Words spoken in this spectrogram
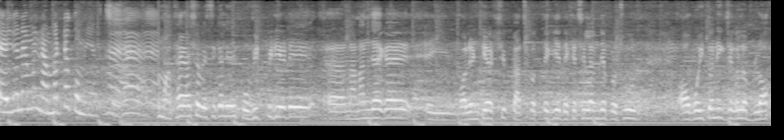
তাই জন্য আমার নাম্বারটা কমে যাচ্ছে। মাথায় আসা বেসিক্যালি ওই কোভিড পিরিয়ডে নানান জায়গায় এই ভলেন্টিয়ারশিপ কাজ করতে গিয়ে দেখেছিলাম যে প্রচুর অবৈতনিক যেগুলো ব্লক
